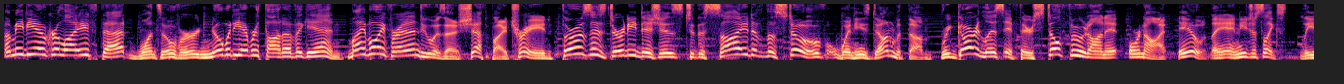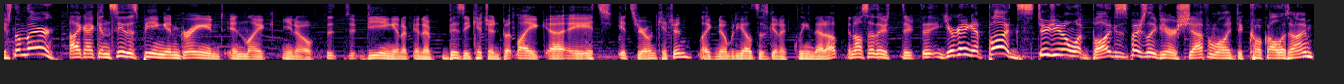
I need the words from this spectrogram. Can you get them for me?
A mediocre life that, once over, nobody ever thought of again. My boyfriend, who is a chef by trade, throws his dirty dishes to the side of the stove when he's done with them, regardless if there's still food on it or not. Ew, and he just like leaves them there? Like I can see this being ingrained in like, you know, being in a, in a busy kitchen, but like uh, it's it's your own kitchen. Like nobody else else is gonna clean that up. And also, there's there, there- you're gonna get bugs, dude. You don't want bugs, especially if you're a chef and willing to cook all the time.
